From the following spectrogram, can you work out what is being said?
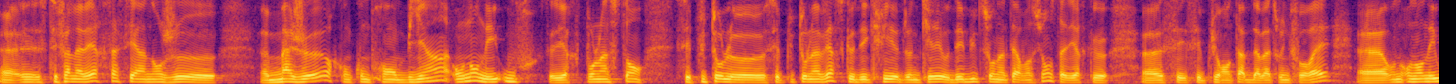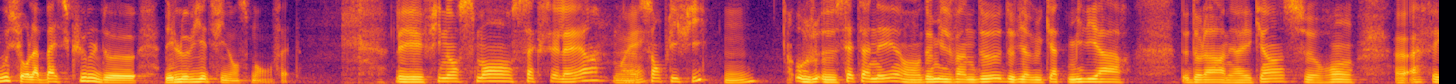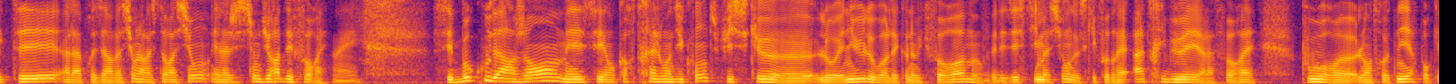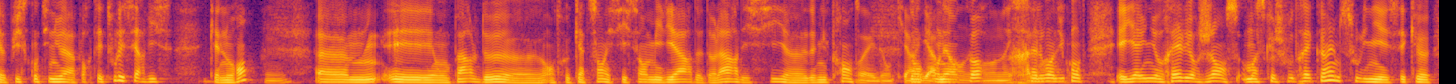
Euh, Stéphane Allaire, ça c'est un enjeu Euh, majeur qu'on comprend bien. On en est où? C'est-à-dire que pour l'instant, c'est plutôt l'inverse que décrit John Kerry au début de son intervention, c'est-à-dire que euh, c'est plus rentable d'abattre une forêt. Euh, on, en est où sur la bascule de, des leviers de financement en fait? Les financements s'accélèrent, s'amplifient. Mmh. cette année, en 2022, 2,4 milliards de dollars américains seront euh, affectés à la préservation, la restauration et la gestion durable des forêts. C'est beaucoup d'argent, mais c'est encore très loin du compte puisque euh, l'ONU, le World Economic Forum, ont fait des estimations de ce qu'il faudrait attribuer à la forêt pour euh, l'entretenir, pour qu'elle puisse continuer à apporter tous les services qu'elle nous rend. Mmh. Euh, et on parle de entre 400 et 600 milliards de dollars d'ici 2030. donc, on est encore très loin du compte. Et il y a une réelle urgence. Moi, ce que je voudrais quand même souligner, c'est que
